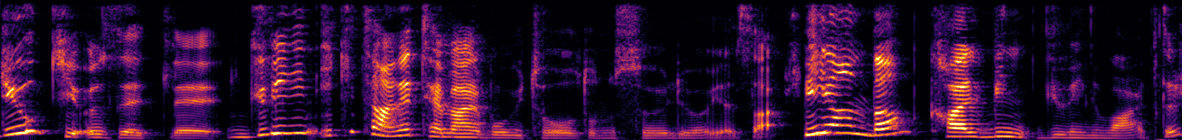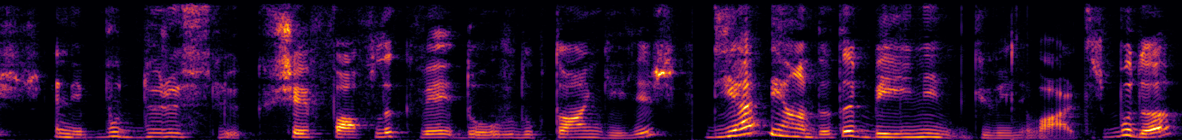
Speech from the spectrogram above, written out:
Diyor ki özetle güvenin iki tane temel boyutu olduğunu söylüyor yazar. Bir yandan kalbin güveni vardır. Hani bu dürüstlük, şeffaflık ve doğruluktan gelir. Diğer yanda da beynin güveni vardır. Bu da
